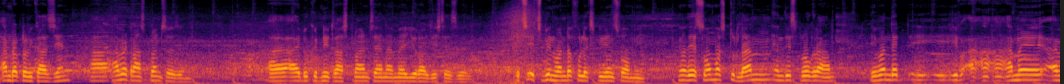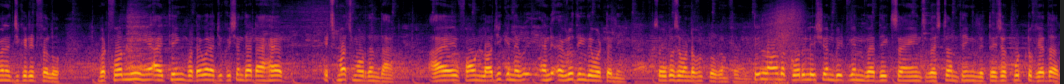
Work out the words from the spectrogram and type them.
I'm Dr. Vikas Jain. Uh, I'm a transplant surgeon. I, I do kidney transplants and I'm a urologist as well. It's, it's been wonderful experience for me. You know, there's so much to learn in this program. Even that if I, I'm a I'm an educated fellow, but for me, I think whatever education that I had, it's much more than that. I found logic in every, and everything they were telling. So it was a wonderful program for me. Till now, the correlation between Vedic science, Western thing, literature put together,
